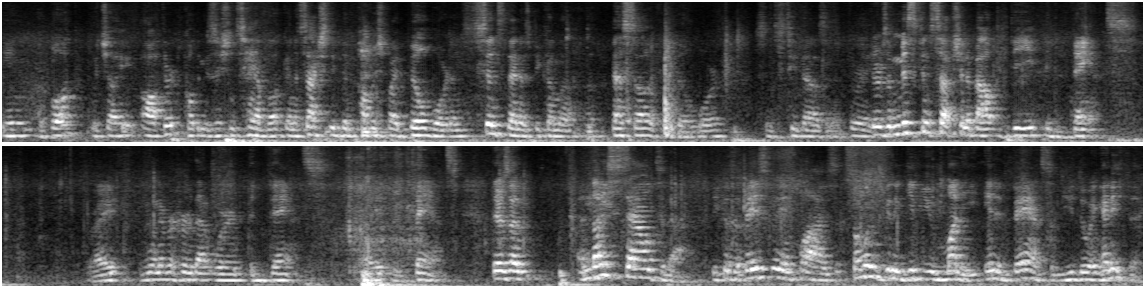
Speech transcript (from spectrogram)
in a book which I authored called The Musician's Handbook, and it's actually been published by Billboard, and since then has become a, a bestseller for Billboard since 2003. There's a misconception about the advance, right? Anyone ever heard that word advance, right? Advance. There's a, a nice sound to that because it basically implies that someone's going to give you money in advance of you doing anything.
